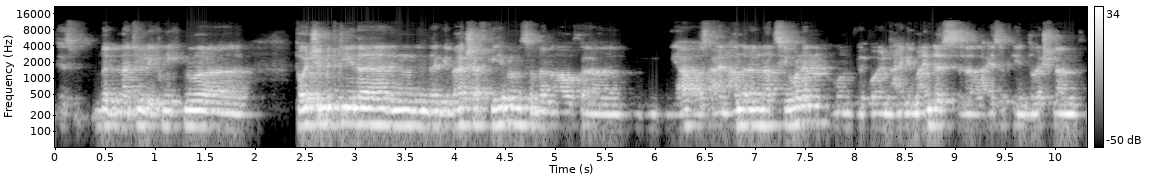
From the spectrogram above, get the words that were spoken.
es wird natürlich nicht nur deutsche Mitglieder in, in der Gewerkschaft geben, sondern auch äh, ja, aus allen anderen Nationen. Und wir wollen allgemein das äh, Eishockey in Deutschland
